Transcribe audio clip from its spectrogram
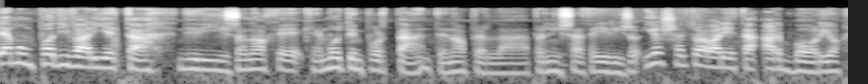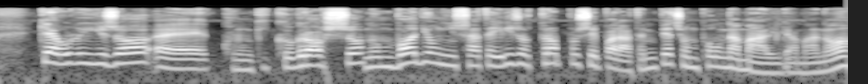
Parliamo un po' di varietà di riso, no? che, che, è molto importante no? per l'insalata di riso. Io ho scelto la varietà arborio, che è un riso eh, con un chicco grosso. Non voglio un'insalata di riso troppo separata, mi piace un po' un'amalgama, no?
